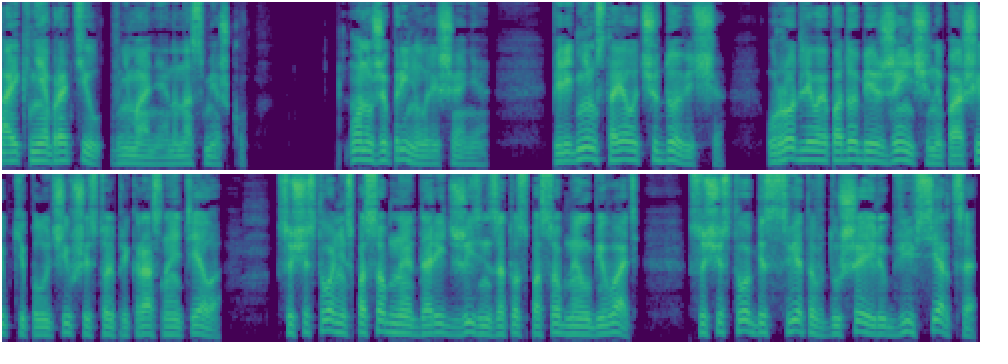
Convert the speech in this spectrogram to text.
Айк не обратил внимания на насмешку. Он уже принял решение. Перед ним стояло чудовище, уродливое подобие женщины, по ошибке получившей столь прекрасное тело, существо, не способное дарить жизнь, зато способное убивать, существо без света в душе и любви в сердце.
